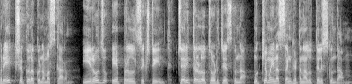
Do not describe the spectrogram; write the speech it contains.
ప్రేక్షకులకు నమస్కారం. ఈరోజు ఏప్రిల్ సిక్స్టీన్త్ చరిత్రలో చోటు చేసుకున్న ముఖ్యమైన సంఘటనలు తెలుసుకుందాం.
